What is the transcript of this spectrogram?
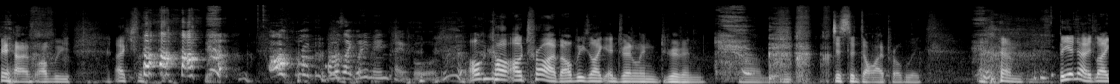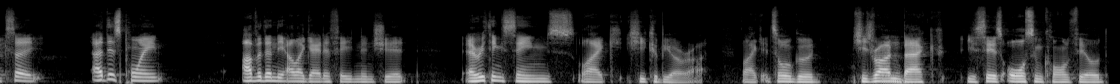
Yeah, I'll be. Actually, I was like, what do you mean paintball? I'll ca- I'll try, but I'll be like adrenaline driven, um, just to die probably. Um, but you know, like so, at this point, other than the alligator feeding and shit, everything seems like she could be all right. Like it's all good. She's riding back. You see this awesome cornfield,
